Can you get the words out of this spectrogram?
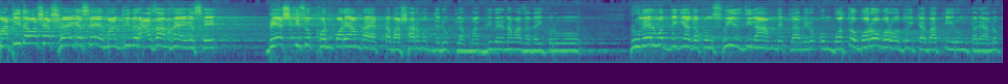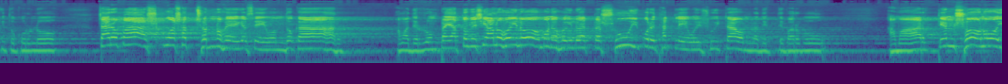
মাটি দেওয়া শেষ হয়ে গেছে, মাগরিবের আজান হয়ে গেছে। বেশ কিছুক্ষণ পরে আমরা একটা বাসার মধ্যে ঢুকলাম, মাগরিবের নামাজ আদায় করব। রুমের মধ্যে গিয়া যখন সুইচ দিলাম, দেখলাম এরকম বত বড় বড় দুইটা বাতি রুমটারে আলোকিত করল। চারপাশ কুয়াশাচ্ছন্ন হয়ে গেছে, অন্ধকার। আমাদের রুমটা এত বেশি আলো হইল, মনে হইল একটা সুই পরে থাকলে ওই সুইটাও আমরা দেখতে পারব। আমার টেনশন ওই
